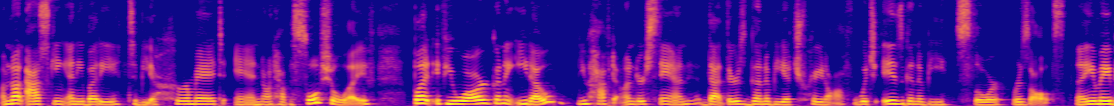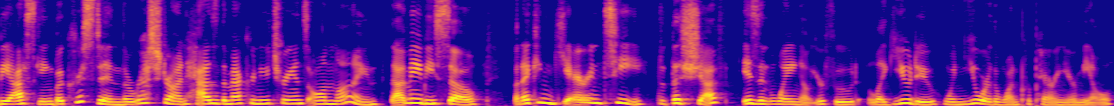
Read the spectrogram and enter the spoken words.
I'm not asking anybody to be a hermit and not have a social life, but if you are going to eat out, you have to understand that there's going to be a trade off, which is going to be slower results. Now, you may be asking, but Kristen, the restaurant has the macronutrients online. That may be so, but I can guarantee that the chef isn't weighing out your food like you do when you are the one preparing your meal.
